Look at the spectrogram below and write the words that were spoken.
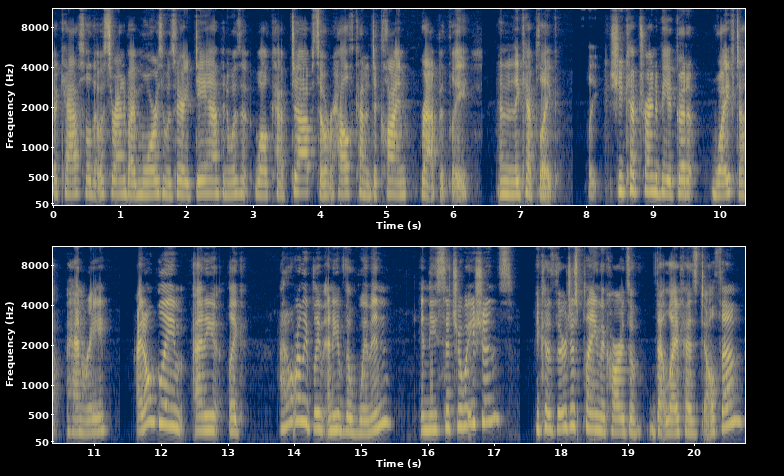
a castle that was surrounded by moors and was very damp and it wasn't well kept up, so her health kind of declined rapidly. And then they kept like like she kept trying to be a good wife to Henry. I don't blame any like I don't really blame any of the women in these situations because they're just playing the cards of that life has dealt them.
